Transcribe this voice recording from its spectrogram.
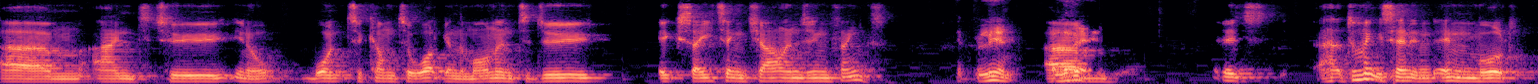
um, and to you know want to come to work in the morning to do exciting, challenging things. brilliant. Um, it. It's I don't think it's any, any more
